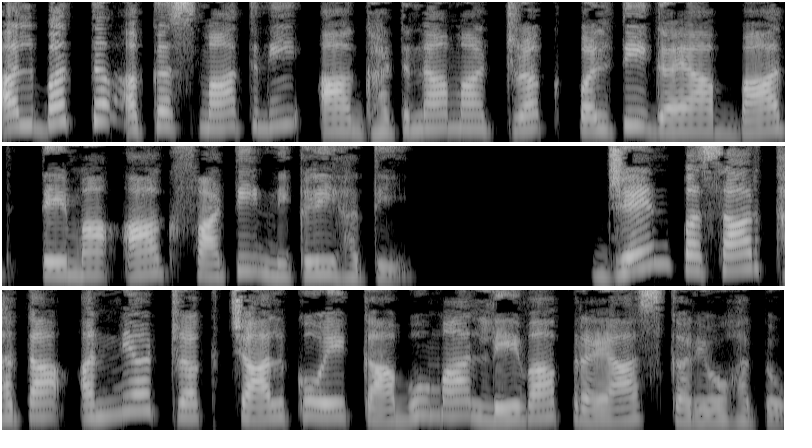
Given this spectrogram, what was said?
અલબત્ત અકસ્માતની આ ઘટનામાં ટ્રક પલટી ગયા બાદ તેમાં આગ ફાટી નીકળી હતી. જેન પસાર થતા અન્ય ટ્રક ચાલકોએ કાબૂમાં લેવા પ્રયાસ કર્યો હતો.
